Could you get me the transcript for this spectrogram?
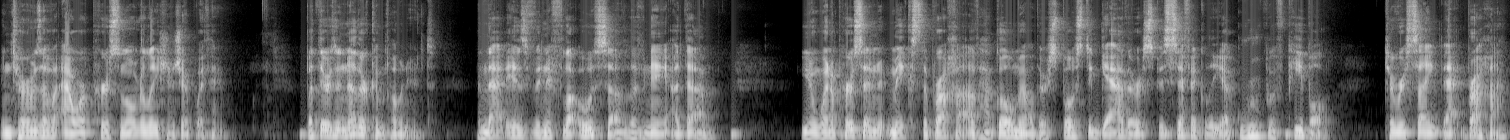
in terms of our personal relationship with Him. But there's another component, and that is Viniflaosa Livnei Adam. You know, when a person makes the bracha of Hagomel, they're supposed to gather specifically a group of people to recite that bracha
